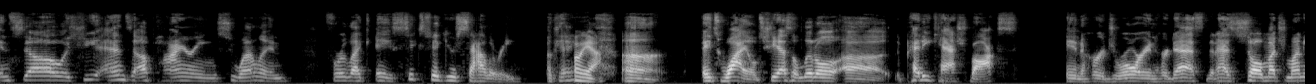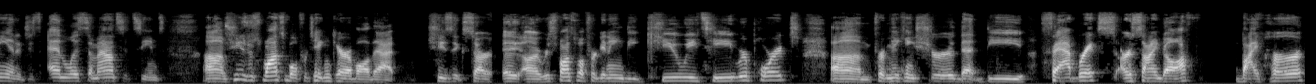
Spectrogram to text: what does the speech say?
and so she ends up hiring Sue Ellen for like a six-figure salary. Okay. Oh yeah. Uh, it's wild. She has a little uh, petty cash box in her drawer in her desk that has so much money in it, just endless amounts, it seems. Um, she's responsible for taking care of all that. She's exar- uh, uh, responsible for getting the QET report, um, for making sure that the fabrics are signed off by her.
